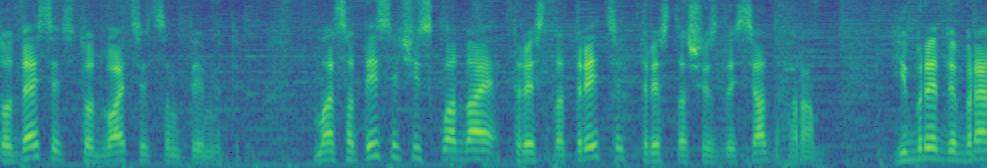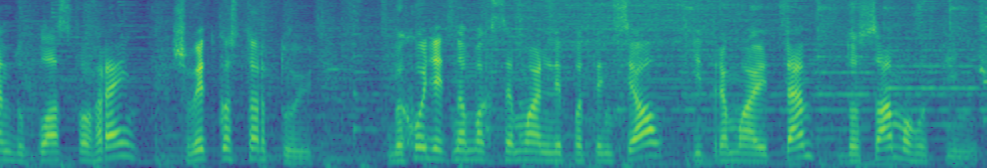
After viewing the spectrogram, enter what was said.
110-120 см. Маса тисячі складає 330-360 грам. Гібриди бренду Plus Grain швидко стартують, виходять на максимальний потенціал і тримають темп до самого фінішу.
